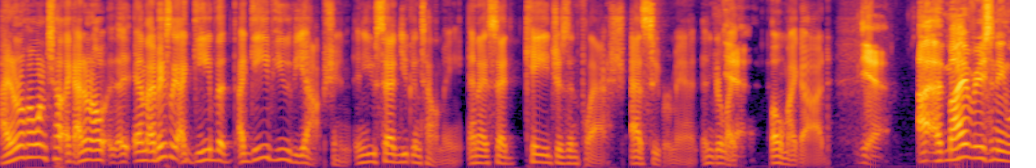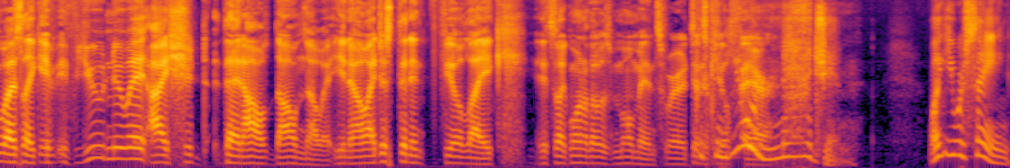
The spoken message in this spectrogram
I don't know if I want to tell. Like, I don't know. Uh, and I basically, I gave the, I gave you the option, and you said you can tell me. And I said Cage is in Flash as Superman, and you're like, Yeah. oh my god. Yeah. I, my reasoning was like, if, if you knew it, I should. Then I'll I'll know it. You know, I just didn't feel like it's like one of those moments where it didn't feel fair. can you imagine, like you were saying,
